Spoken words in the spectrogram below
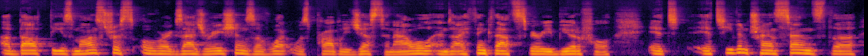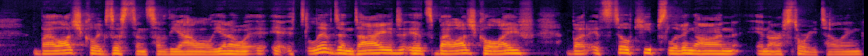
about these monstrous over exaggerations of what was probably just an owl. And I think that's very beautiful. It it even transcends the biological existence of the owl. You know, it, it, lived and died its biological life, but it still keeps living on in our storytelling.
